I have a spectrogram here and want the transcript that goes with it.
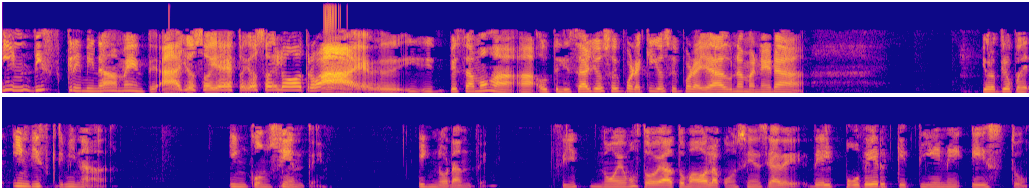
indiscriminadamente. Ah, yo soy esto, yo soy lo otro. Ah, y empezamos a, utilizar yo soy por aquí, yo soy por allá de una manera, yo lo quiero poner indiscriminada, inconsciente, ignorante. ¿sí? No hemos todavía tomado la conciencia de, del poder que tiene esto.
